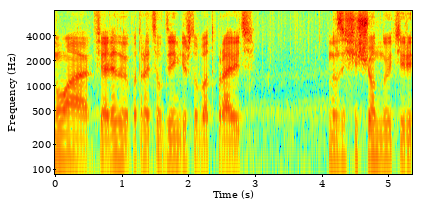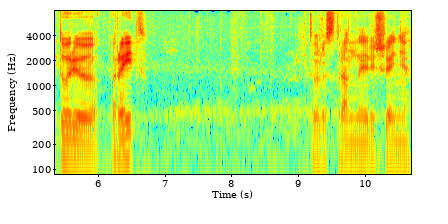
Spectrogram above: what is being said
Ну а Фиолетовый потратил деньги, чтобы отправить на защищенную территорию рейд. Тоже странное решение.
